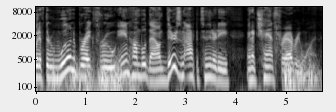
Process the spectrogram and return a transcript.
But if they're willing to break through and humble down, there's an opportunity and a chance for everyone.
